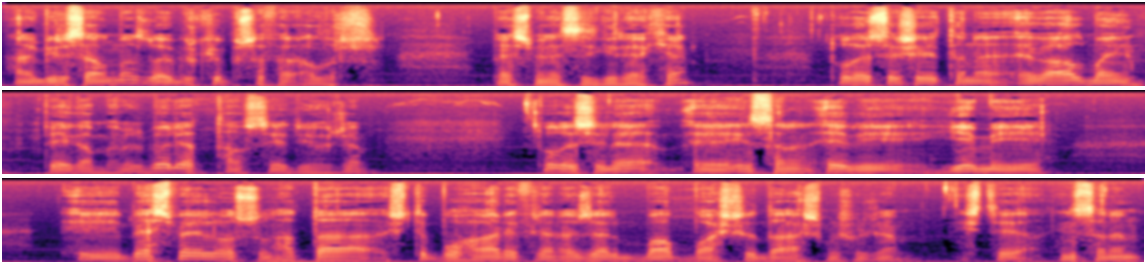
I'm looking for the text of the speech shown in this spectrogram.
Hani birisi almaz da öbürkü bu sefer alır besmelesiz girerken. Dolayısıyla şeytanı eve almayın. Peygamberimiz böyle tavsiye ediyor hocam. Dolayısıyla e, insanın evi, yemeği e, besmeleli olsun. Hatta işte Buhari falan özel bab başlığı da açmış hocam. İşte insanın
